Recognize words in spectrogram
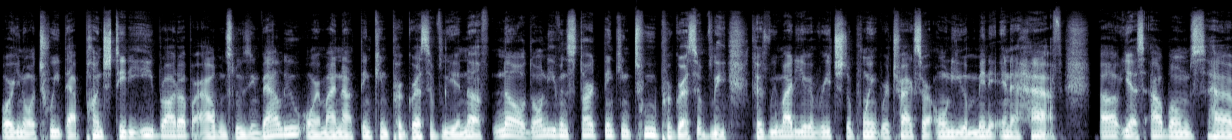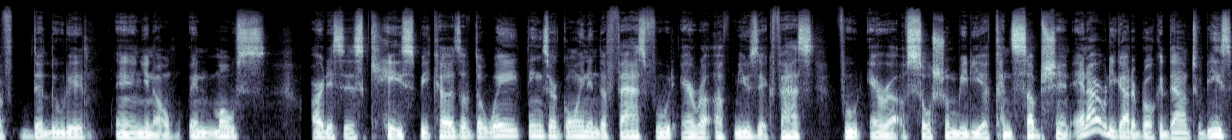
or, you know, a tweet that Punch TDE brought up. Are albums losing value or am I not thinking progressively enough? No, don't even start thinking too progressively because we might even reach the point where tracks are only a minute and a half. Uh, yes, albums have diluted and, you know, in most artist's case because of the way things are going in the fast food era of music, fast food era of social media consumption. And I already got it broken down to these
